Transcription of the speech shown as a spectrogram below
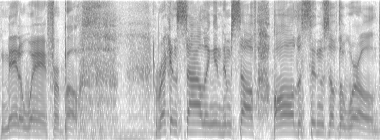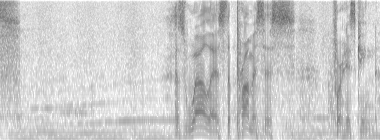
made a way for both, reconciling in himself all the sins of the world, as well as the promises for his kingdom.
